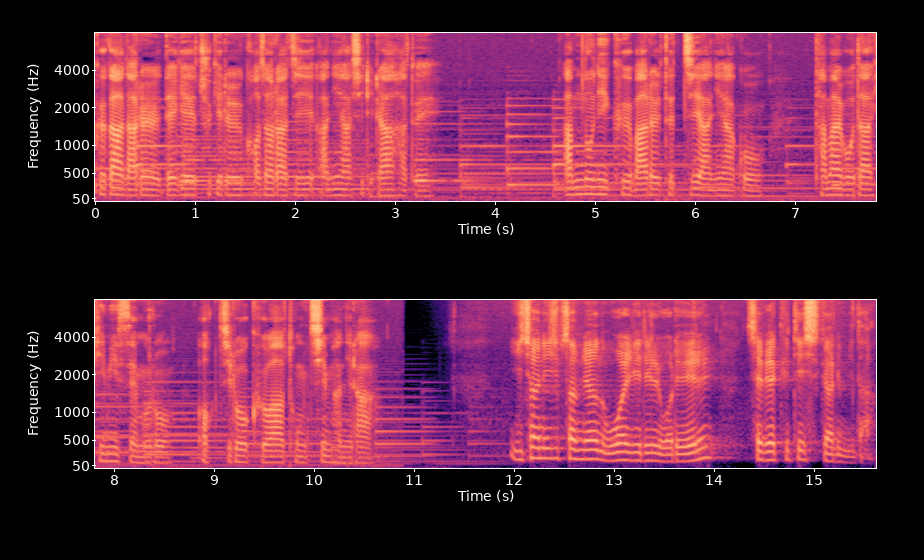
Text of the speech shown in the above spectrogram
그가 나를 내게 주기를 거절하지 아니하시리라 하되. 암논이 그 말을 듣지 아니하고 다말보다 힘이 셈으로 억지로 그와 동침하니라 2023년 5월 1일 월요일 새벽 큐티 시간입니다.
